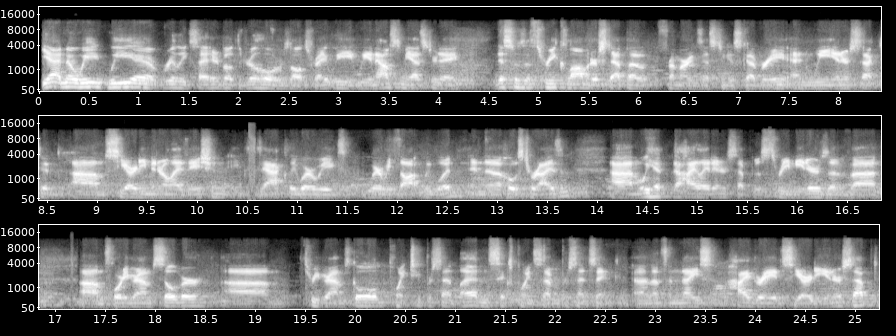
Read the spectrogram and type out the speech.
Yeah, no, we we are really excited about the drill hole results. Right, we we announced them yesterday. This was a three kilometer step out from our existing discovery, and we intersected um, CRD mineralization exactly where we where we thought we would in the host horizon. Um, we had the highlight intercept was three meters of uh, um, 40 grams silver. Um, 3 grams gold, 0.2% lead, and 6.7% zinc. And that's a nice high grade CRD intercept.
